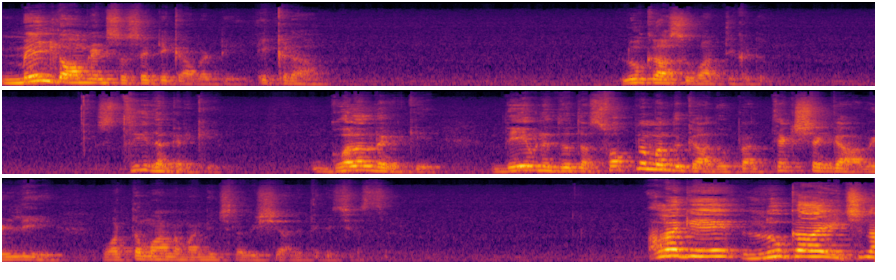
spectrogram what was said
మేల్ డామినెంట్ సొసైటీ కాబట్టి ఇక్కడ లూకాసు వార్తికుడు స్త్రీ దగ్గరికి గోలల దగ్గరికి దేవుని దూత స్వప్నమందు కాదు ప్రత్యక్షంగా వెళ్ళి వర్తమానం అందించిన విషయాన్ని తెలియజేస్తారు అలాగే లూకా ఇచ్చిన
